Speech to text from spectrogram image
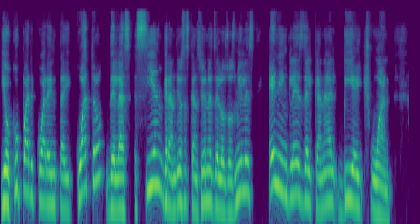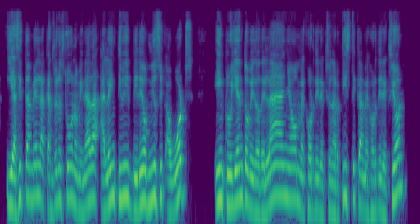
y ocupa el 44 de las 100 grandiosas canciones de los 2000 en inglés del canal VH1. Y así también la canción estuvo nominada al MTV Video Music Awards, incluyendo Video del Año, Mejor Dirección Artística, Mejor Dirección,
